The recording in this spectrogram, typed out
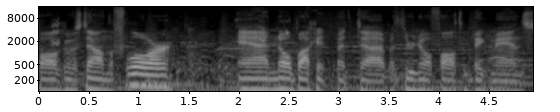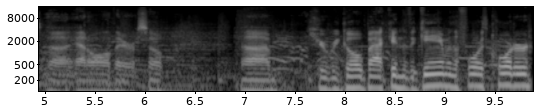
Ball goes down the floor, and no bucket, but uh, but through no fault of Bigg Mann's uh, at all there. So uh, here we go back into the game in the fourth quarter.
